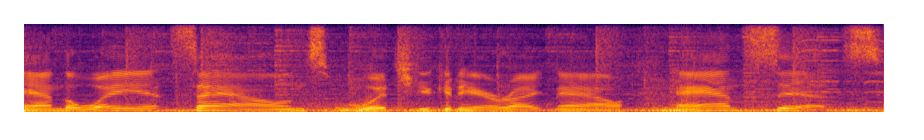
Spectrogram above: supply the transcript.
and the way it sounds, which you can hear right now, and sits.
